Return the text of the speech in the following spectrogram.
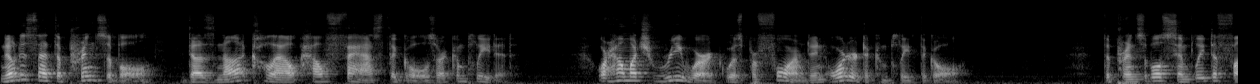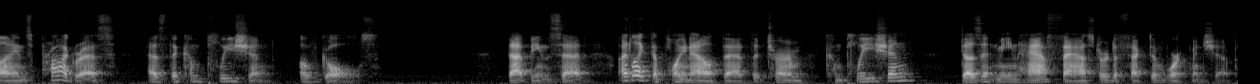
Notice that the principle does not call out how fast the goals are completed or how much rework was performed in order to complete the goal. The principle simply defines progress as the completion of goals. That being said, I'd like to point out that the term completion doesn't mean half fast or defective workmanship.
